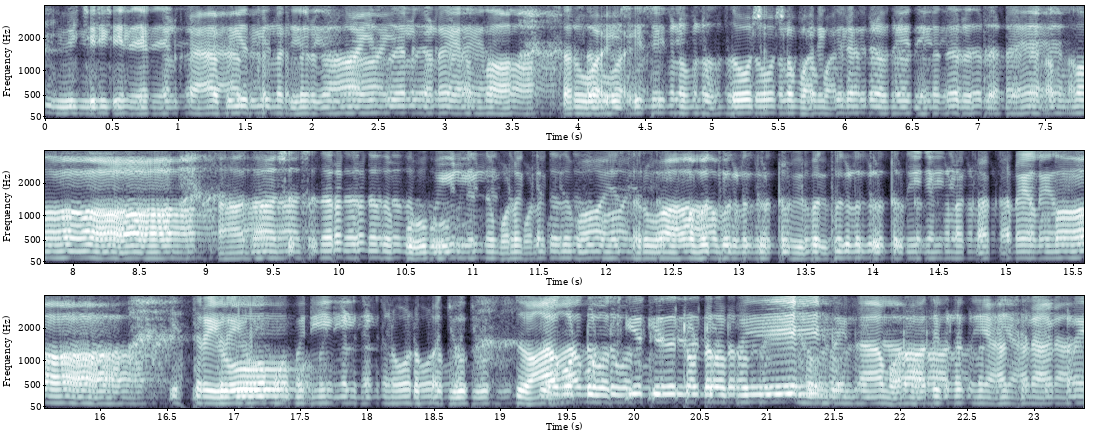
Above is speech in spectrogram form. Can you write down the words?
ജീവിച്ചിരിക്കുന്ന ഞങ്ങൾക്ക് ആഫിയത്തുള്ള ദീർഘായുസ് നൽകണേ അല്ല സർവ ഐശ്വര്യങ്ങളും സന്തോഷങ്ങളും അനുഗ്രഹങ്ങളും നീ നിലനിർത്തണേ അല്ലാ ആകാശത്ത് നിറങ്ങുന്നതും ഭൂമിയിൽ നിന്ന് മുളയ്ക്കുന്നതുമായ സർവ ആപത്തുകളെ തൊട്ട് വിപത്തുകളെ തൊട്ട് നീ ഞങ്ങളെ കാക്കണേ അല്ലാ എത്രയോ ഞങ്ങളോട് കൊണ്ട് വസീയത്ത് ചെയ്തിട്ടുണ്ട് റബ്ബേ. മുറാദുകളും നീ ഹാസനാക്കണേ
